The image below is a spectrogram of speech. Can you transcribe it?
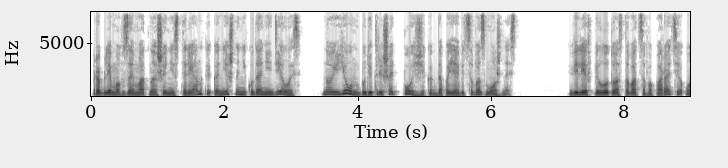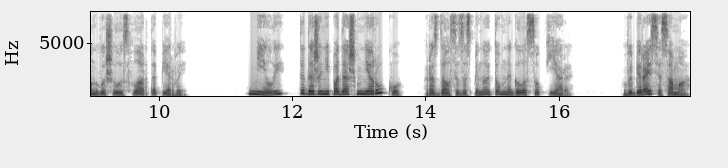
Проблема взаимоотношений с Тарианкой, конечно, никуда не делась, но ее он будет решать позже, когда появится возможность. Велев пилоту оставаться в аппарате, он вышел из фларта первый. «Милый, ты даже не подашь мне руку?» раздался за спиной томный голосок Яры. «Выбирайся сама»,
